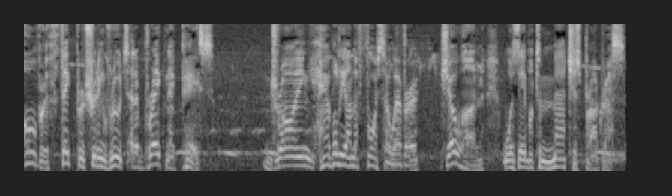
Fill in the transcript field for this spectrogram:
over thick protruding roots at a breakneck pace. Drawing heavily on the force, however, Johun was able to match his progress,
